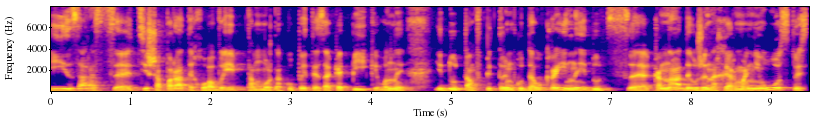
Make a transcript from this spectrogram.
І зараз е, ці ж апарати Huawei там можна купити за копійки. Вони йдуть там в підтримку до України, йдуть з Канади вже на Хермані OS. Тобто,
